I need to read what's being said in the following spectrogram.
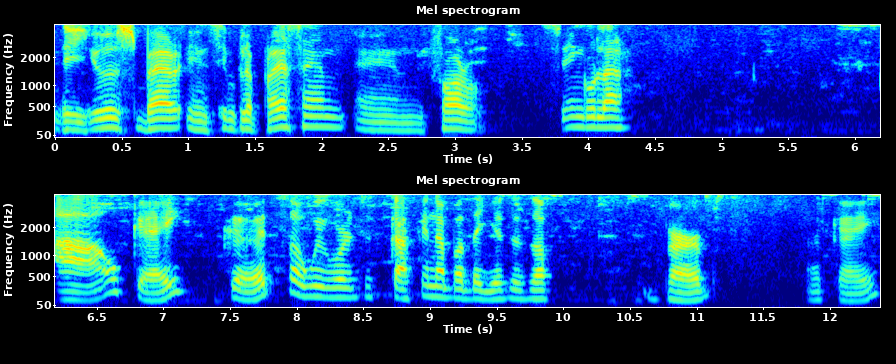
they use verb in simple present and for singular. Ah, okay, good. So we were discussing about the uses of verbs. Okay,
